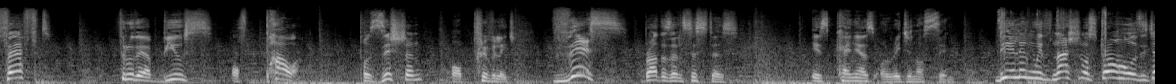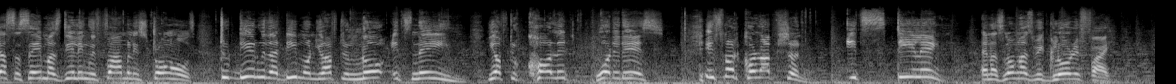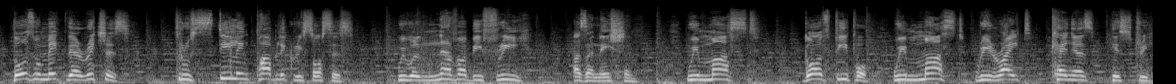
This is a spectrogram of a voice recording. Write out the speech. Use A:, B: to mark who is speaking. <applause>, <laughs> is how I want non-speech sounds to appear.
A: theft through the abuse of power, position, or privilege. This, brothers and sisters, is Kenya's original sin. Dealing with national strongholds is just the same as dealing with family strongholds. To deal with a demon, you have to know its name, you have to call it what it is. It's not corruption, it's stealing. And as long as we glorify those who make their riches through stealing public resources, we will never be free as a nation. We must, God's people, we must rewrite Kenya's history.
